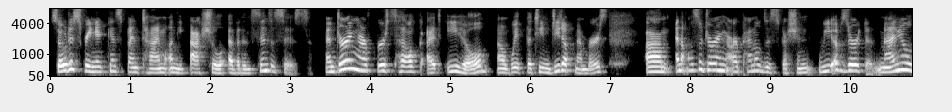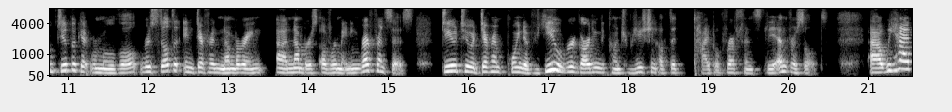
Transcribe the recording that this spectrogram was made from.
So the screener can spend time on the actual evidence synthesis. And during our first talk at EAHIL uh, with the team DDUP members, um, and also during our panel discussion, we observed that manual duplicate removal resulted in different numbering uh, numbers of remaining references due to a different point of view regarding the contribution of the type of reference to the end result. Uh, we had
